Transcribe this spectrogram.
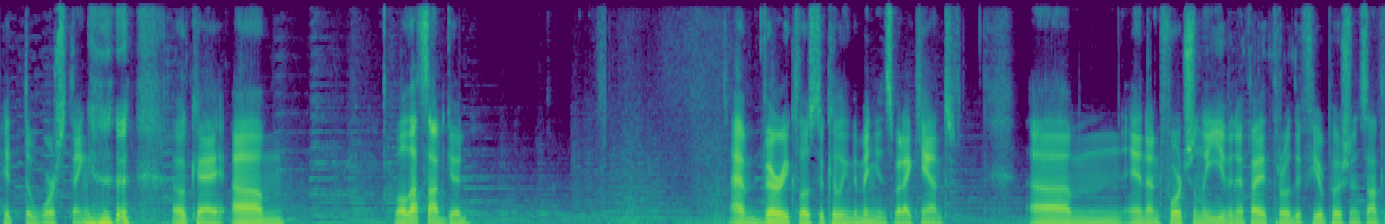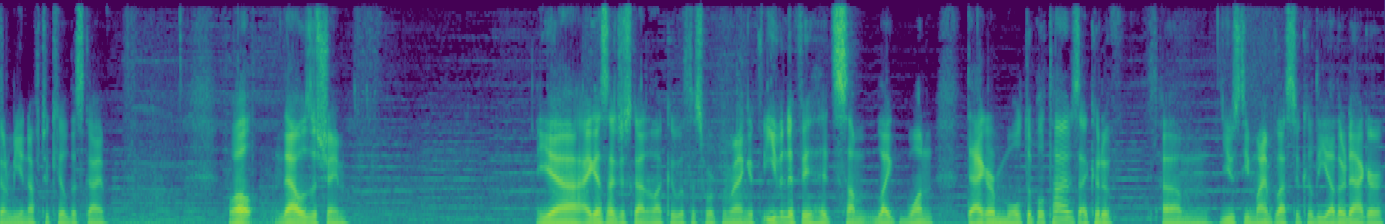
hit the worst thing. okay. Um, well, that's not good. I am very close to killing the minions, but I can't. Um, and unfortunately, even if I throw the Fear Potion, it's not going to be enough to kill this guy. Well, that was a shame. Yeah, I guess I just got lucky with the Sword Boomerang. If, even if it hits some, like, one dagger multiple times, I could have um, used the Mind Blast to kill the other dagger.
